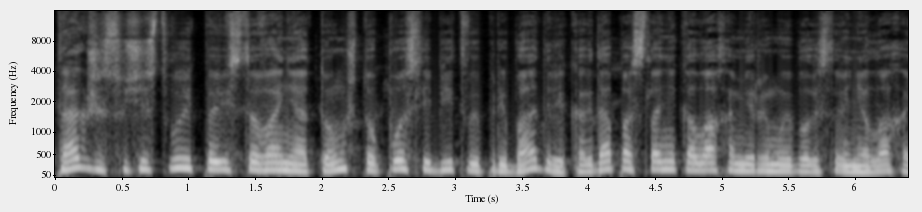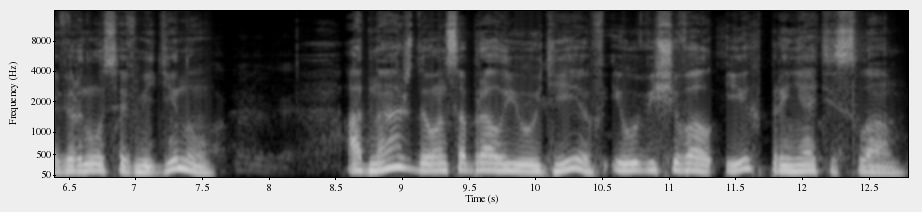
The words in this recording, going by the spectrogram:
Также существует повествование о том, что после битвы при Бадре, когда посланник Аллаха, мир ему и благословение Аллаха, вернулся в Медину, однажды он собрал иудеев и увещевал их принять ислам.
